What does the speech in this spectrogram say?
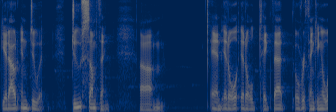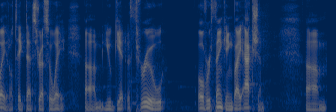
Get out and do it. Do something. Um, and it'll it'll take that overthinking away. It'll take that stress away. Um, you get through overthinking by action. Um,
